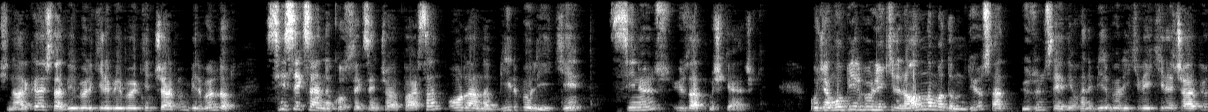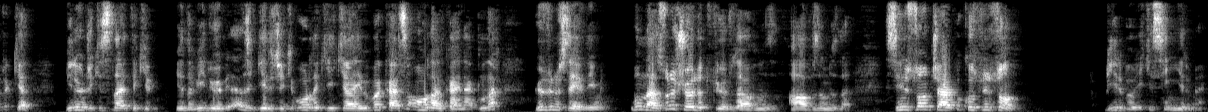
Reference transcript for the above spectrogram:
Şimdi arkadaşlar 1 bölü 2 ile 1 bölü 2'nin çarpımı 1 bölü 4. Sin 80 ile cos 80 çarparsan oradan da 1 bölü 2 sinüs 160 gelecek. Hocam o 1 bölü 2'leri anlamadım diyorsan gözünü sevdiğim hani 1 bölü 2 ve 2 ile çarpıyorduk ya bir önceki slayttaki ya da videoyu birazcık geri çekip oradaki hikayeye bir bakarsan oradan kaynaklılar. Gözünü sevdiğim. Bundan sonra şöyle tutuyoruz hafızamız, hafızamızda. Sinüs 10 çarpı kosinüs 10. 1 bölü 2 sin 20.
